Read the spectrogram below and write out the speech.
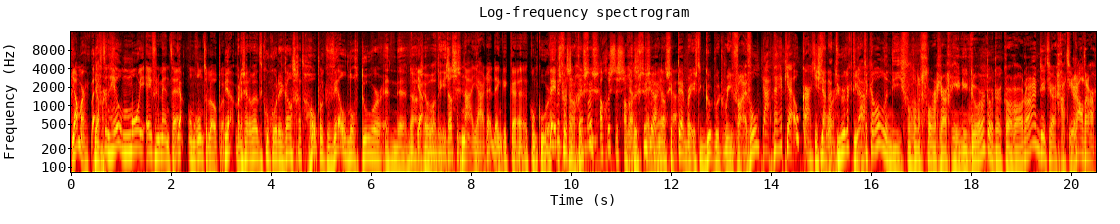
Ja. Jammer. Echt een heel mooi evenement hè, Ja. om rond te lopen. Ja, maar er zijn wel, de Concours des Grands gaat hopelijk wel nog door. En eh, nou, Ja, zijn wel wat dingetjes. dat is het najaar, hè, denk ik, eh concours. Nee, dat wordt augustus. Augustus, Augustus, ja. En dan ja. september is de Goodwood Revival. Ja, daar heb jij ook kaartjes Ja, voor. natuurlijk. Die Ja. had ik al. En die vanaf vorig jaar ging hij niet door, door de corona. En dit jaar gaat hij wel door.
